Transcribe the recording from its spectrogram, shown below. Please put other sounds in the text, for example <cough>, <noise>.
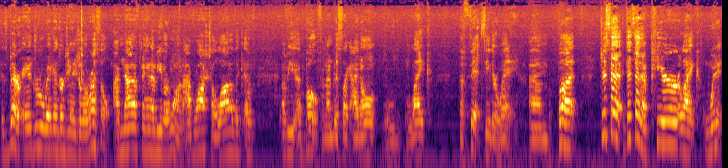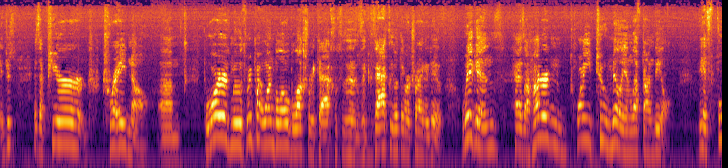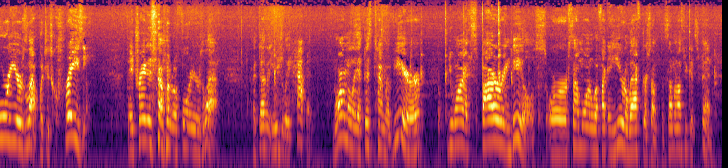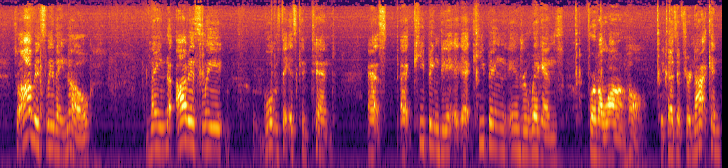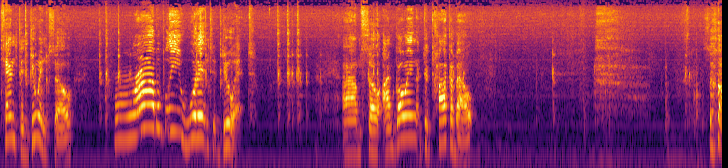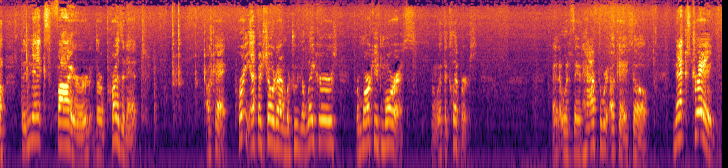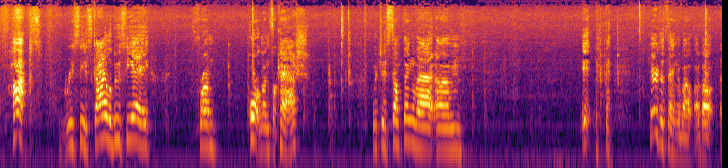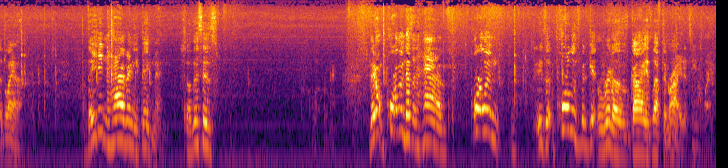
is better, Andrew Wiggins or D'Angelo Russell? I'm not a fan of either one. I've watched a lot of the of of, of both, and I'm just like I don't like the fits either way. Um, but just at just at a pure like win, just as a pure trade, no. Um, the Warriors moved 3.1 below luxury tax, which is exactly what they were trying to do. Wiggins has 122 million left on deal. He has four years left, which is crazy. They traded <laughs> someone with four years left. That doesn't usually happen. Normally, at this time of year, you want expiring deals or someone with like a year left or something, someone else you could spend. So obviously, they know. They know, obviously Golden State is content at at keeping the at keeping Andrew Wiggins for the long haul. Because if you're not content in doing so, probably wouldn't do it. Um, so I'm going to talk about. <sighs> So the Knicks fired their president. Okay, pretty epic showdown between the Lakers for Marquise Morris with the Clippers. And it was they'd have to. Okay, so next trade, Hawks receive Skal Labissiere from Portland for cash, which is something that um. It. <laughs> here's the thing about about Atlanta. They didn't have any big men, so this is they don't. Portland doesn't have. Portland is. A, Portland's been getting rid of guys left and right. It seems like,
